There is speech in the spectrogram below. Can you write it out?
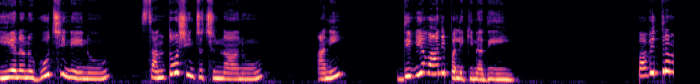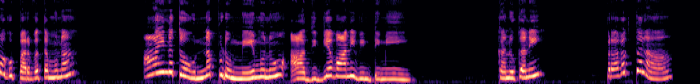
ఈయనను గూచి నేను సంతోషించుచున్నాను అని దివ్యవాణి పలికినది. పవిత్రమగు పర్వతమున ఆయనతో ఉన్నప్పుడు మేమును ఆ దివ్యవాణి వింటిమి. కనుకని ప్రవక్తల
